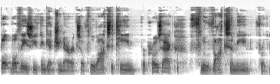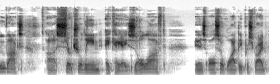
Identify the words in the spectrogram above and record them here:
both, both of these you can get generic. So fluoxetine for Prozac, fluvoxamine for Luvox, uh, sertraline, aka Zoloft, is also widely prescribed.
